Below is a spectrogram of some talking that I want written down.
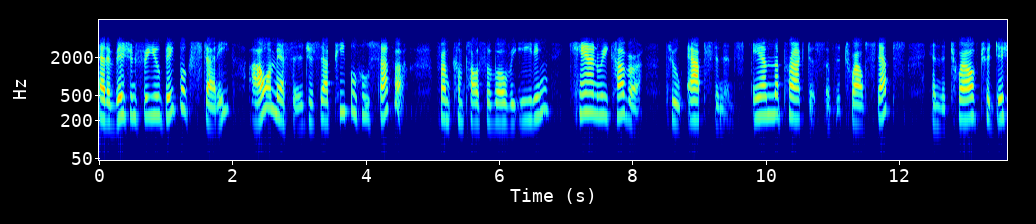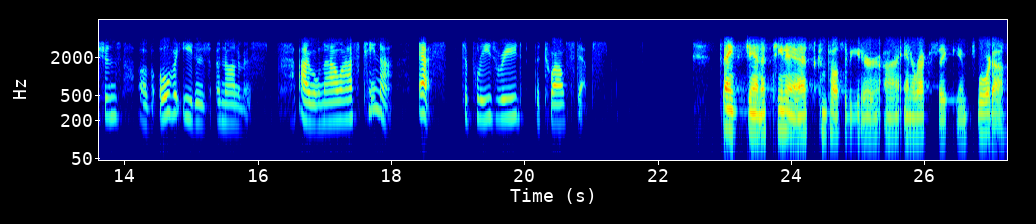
At a Vision for You Big Book study, our message is that people who suffer from compulsive overeating can recover through abstinence and the practice of the 12 steps and the 12 traditions of Overeaters Anonymous. I will now ask Tina S. to please read the 12 steps. Thanks, Janice. Tina S., compulsive eater, uh, anorexic in Florida.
